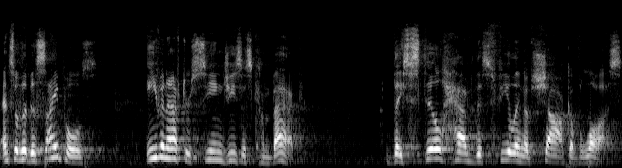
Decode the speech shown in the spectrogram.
And so the disciples even after seeing Jesus come back, they still have this feeling of shock, of loss.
